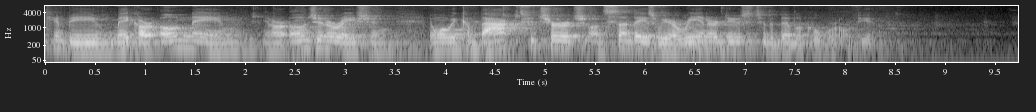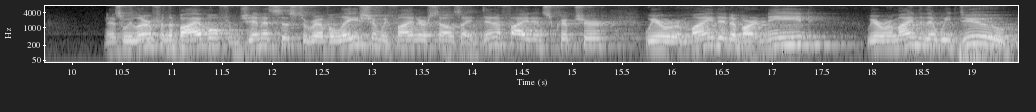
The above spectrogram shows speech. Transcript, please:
can be, make our own name in our own generation and when we come back to church on Sundays, we are reintroduced to the biblical worldview. And as we learn from the Bible, from Genesis to Revelation, we find ourselves identified in Scripture. We are reminded of our need. We are reminded that we do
